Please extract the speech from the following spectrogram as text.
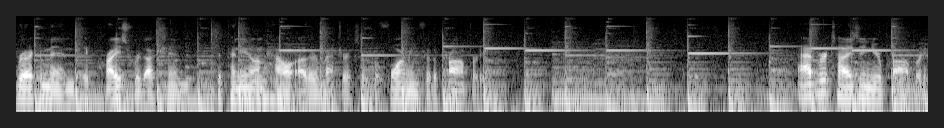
recommend a price reduction depending on how other metrics are performing for the property. Advertising your property.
